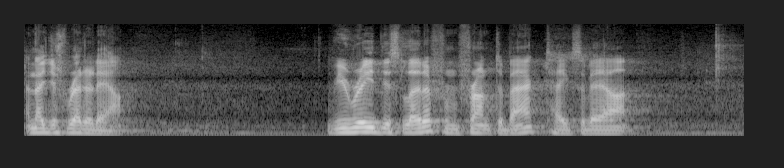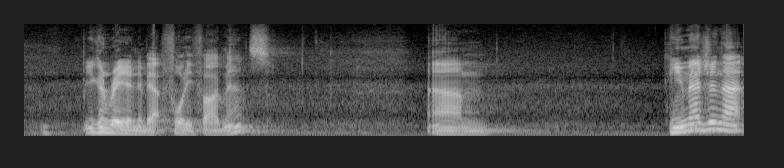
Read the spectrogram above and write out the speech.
and they just read it out. If you read this letter from front to back, takes about, you can read it in about 45 minutes. Um, can you imagine that,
